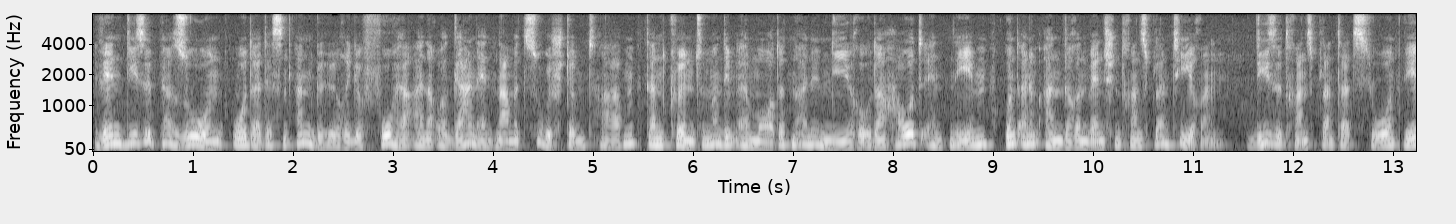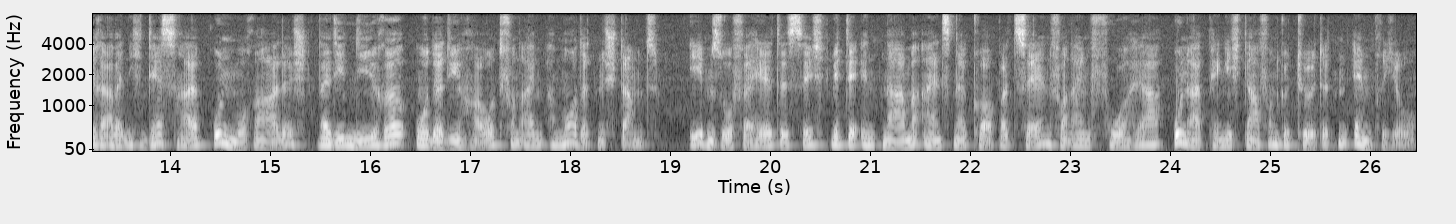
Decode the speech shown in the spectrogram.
Wenn diese Person oder dessen Angehörige vorher einer Organentnahme zugestimmt haben, dann könnte man dem Ermordeten eine Niere oder Haut entnehmen und einem anderen Menschen transplantieren. Diese Transplantation wäre aber nicht deshalb unmoralisch, weil die Niere oder die Haut von einem Ermordeten stammt. Ebenso verhält es sich mit der Entnahme einzelner Körperzellen von einem vorher unabhängig davon getöteten Embryo.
